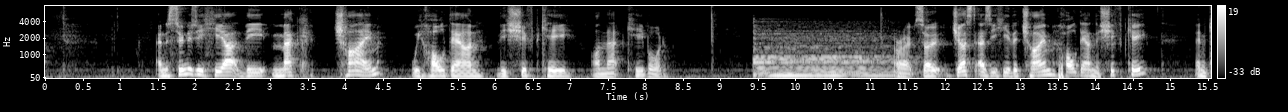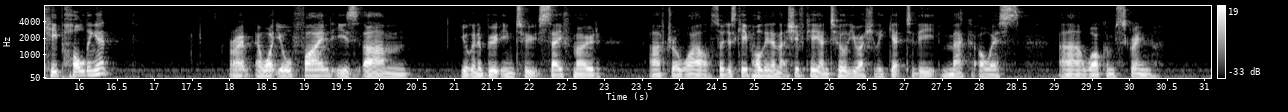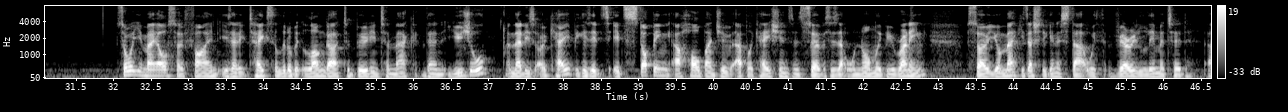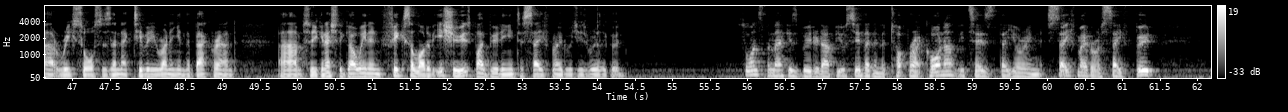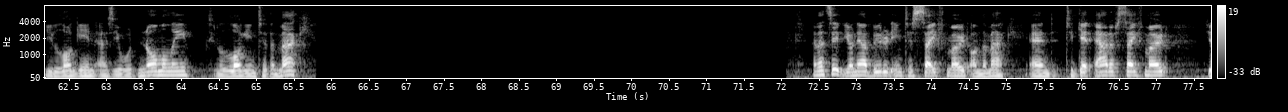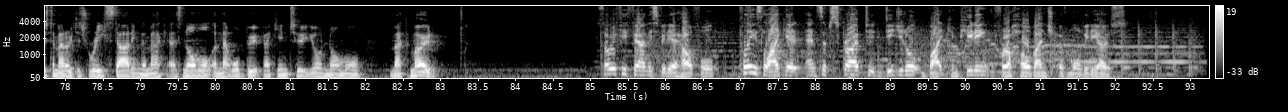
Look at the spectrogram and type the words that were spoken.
And as soon as you hear the Mac chime, we hold down the shift key on that keyboard. All right, so just as you hear the chime, hold down the shift key and keep holding it. All right, and what you'll find is um, you're going to boot into safe mode after a while. So just keep holding down that shift key until you actually get to the Mac OS uh, welcome screen. So what you may also find is that it takes a little bit longer to boot into Mac than usual, and that is okay because it's it's stopping a whole bunch of applications and services that will normally be running. So your Mac is actually going to start with very limited uh, resources and activity running in the background. Um, so you can actually go in and fix a lot of issues by booting into safe mode, which is really good. So once the Mac is booted up, you'll see that in the top right corner, it says that you're in safe mode or a safe boot you log in as you would normally. It's going to log into the Mac. And that's it, you're now booted into safe mode on the Mac. And to get out of safe mode, just a matter of just restarting the Mac as normal and that will boot back into your normal Mac mode. So if you found this video helpful, please like it and subscribe to Digital Byte Computing for a whole bunch of more videos.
